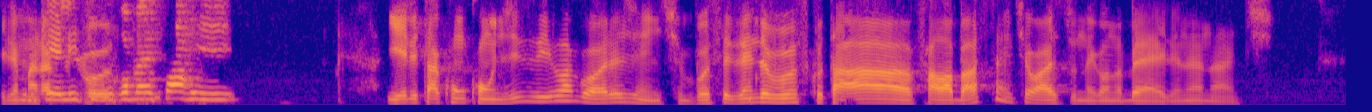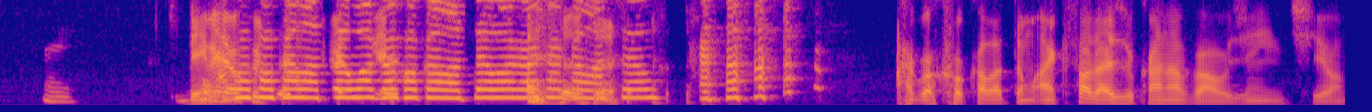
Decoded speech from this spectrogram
Ele é maravilhoso. Porque ele, tipo, começa a rir. E ele tá com Condizila agora, gente. Vocês ainda vão escutar falar bastante, eu acho, do Negão da BL, né, Nath? É. Bem melhor água coca latão, água coca latão, água coca latão. água coca latão. Ai, que saudade do carnaval, gente, ó.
